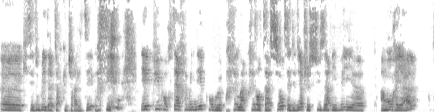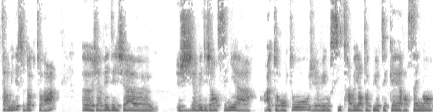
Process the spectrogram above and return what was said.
euh, qui s'est doublée d'interculturalité aussi. Et puis pour terminer, pour ma présentation, c'est de dire que je suis arrivée euh, à Montréal pour terminer ce doctorat. Euh, j'avais déjà, euh, j'avais déjà enseigné à, à Toronto. J'avais aussi travaillé en tant que bibliothécaire, enseignement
